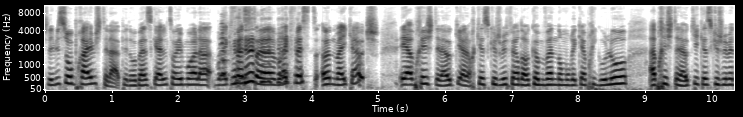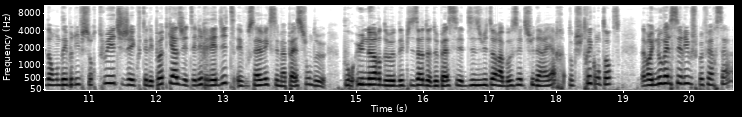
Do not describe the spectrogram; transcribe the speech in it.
je l'ai mis sur Prime, j'étais là Pedro Pascal, toi et moi là, breakfast euh, breakfast on my couch et après j'étais là OK, alors qu'est-ce que je vais faire dans comme van dans mon récap rigolo Après j'étais là OK, qu'est-ce que je vais mettre dans mon débrief sur Twitch? J'ai écouté des podcasts, j'ai été lire Reddit et vous savez que c'est ma passion de pour une heure de- d'épisode de passer 18 heures à bosser dessus derrière. Donc je suis très contente d'avoir une nouvelle série où je peux faire ça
